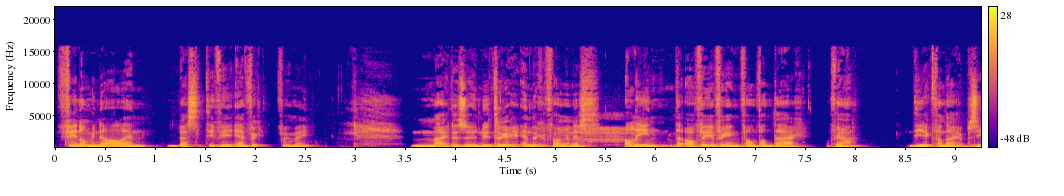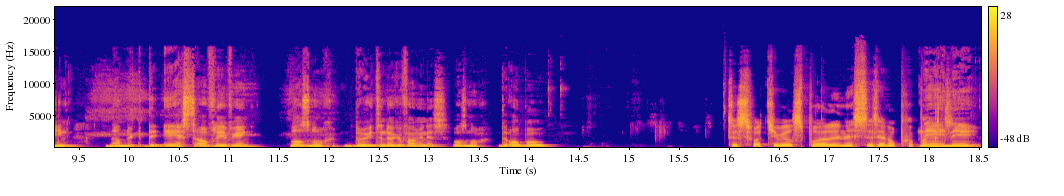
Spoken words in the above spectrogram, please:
fenomenaal en beste tv ever voor mij. Maar dus eh, nu terug in de gevangenis. Alleen de aflevering van vandaag, of ja, die ik vandaag heb gezien, namelijk de eerste aflevering, was nog buiten de gevangenis, was nog de opbouw. Dus wat je wil spoilen is, ze zijn opgepakt. Nee, nee.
